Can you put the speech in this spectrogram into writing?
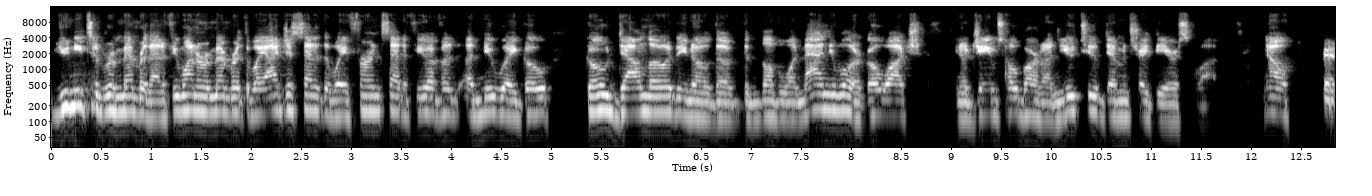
you need to remember that. If you want to remember it the way I just said it, the way Fern said, if you have a, a new way, go go download, you know, the the level one manual or go watch, you know, James Hobart on YouTube demonstrate the air squat. Now, and,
